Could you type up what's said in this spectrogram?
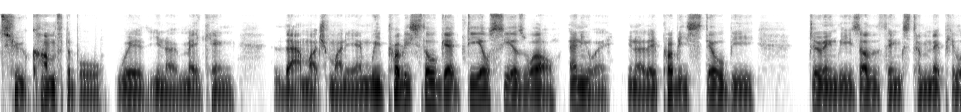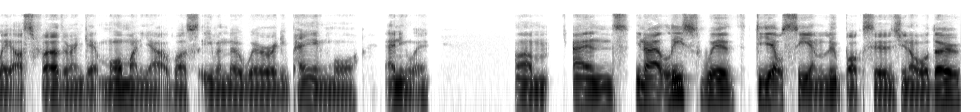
too comfortable with you know making that much money, and we'd probably still get DLC as well. Anyway, you know they'd probably still be doing these other things to manipulate us further and get more money out of us, even though we're already paying more anyway. Um, and you know at least with DLC and loot boxes, you know although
